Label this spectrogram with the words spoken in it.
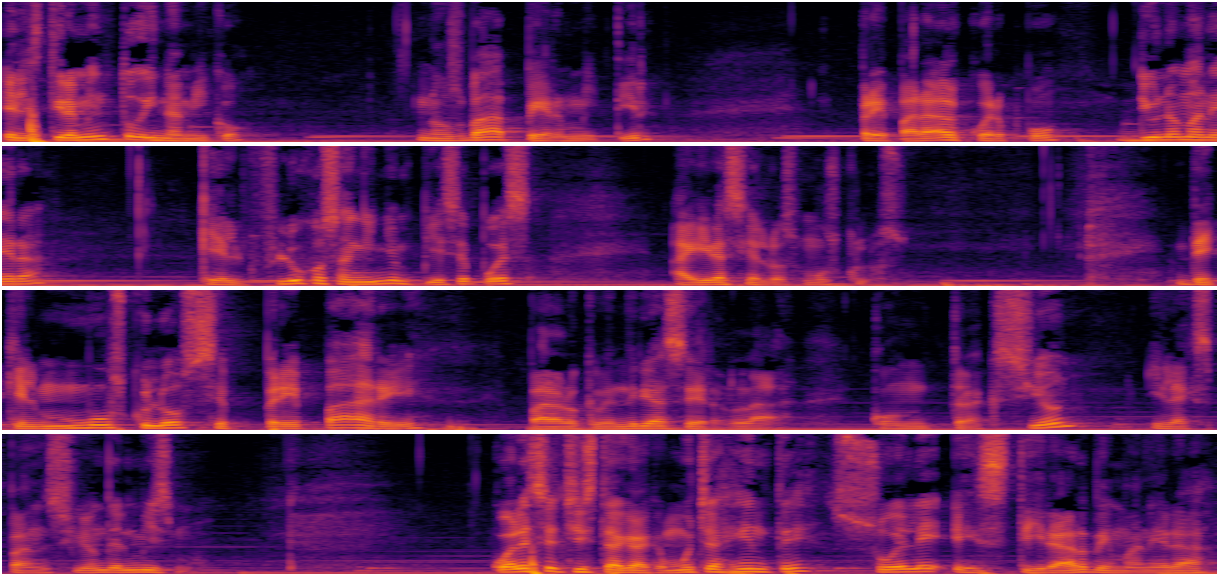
el estiramiento dinámico nos va a permitir preparar al cuerpo de una manera que el flujo sanguíneo empiece pues a ir hacia los músculos. De que el músculo se prepare para lo que vendría a ser la contracción y la expansión del mismo. ¿Cuál es el chiste acá? Que mucha gente suele estirar de manera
